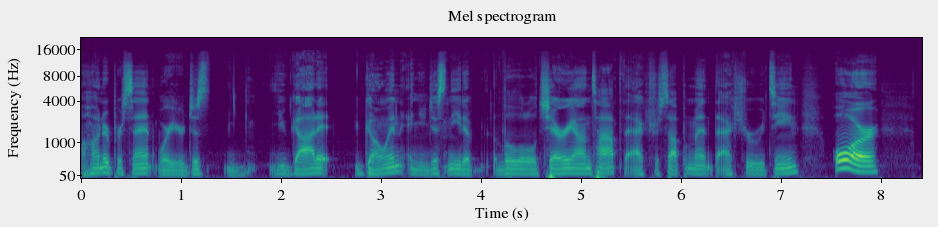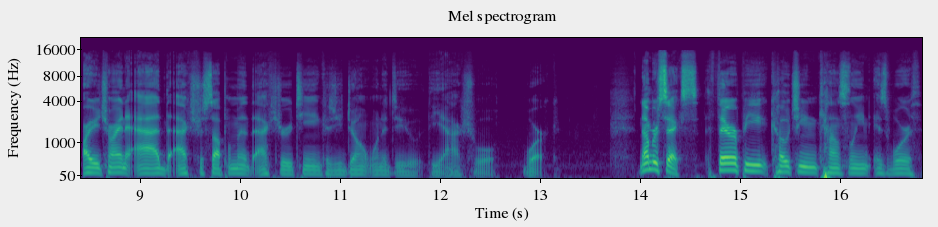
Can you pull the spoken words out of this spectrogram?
100% where you're just, you got it going and you just need a, a little cherry on top, the extra supplement, the extra routine? Or are you trying to add the extra supplement, the extra routine because you don't want to do the actual work? Number six, therapy, coaching, counseling is worth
